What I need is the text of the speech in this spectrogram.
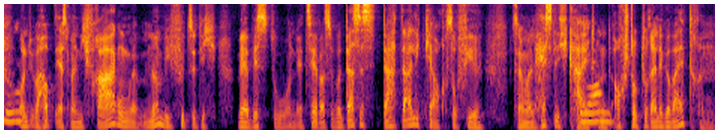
ja. und überhaupt erstmal nicht fragen, ne? wie fühlst du dich, wer bist du und erzähl was über das ist, da, da liegt ja auch so viel, sagen wir mal, Hässlichkeit ja. und auch strukturelle Gewalt drin.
